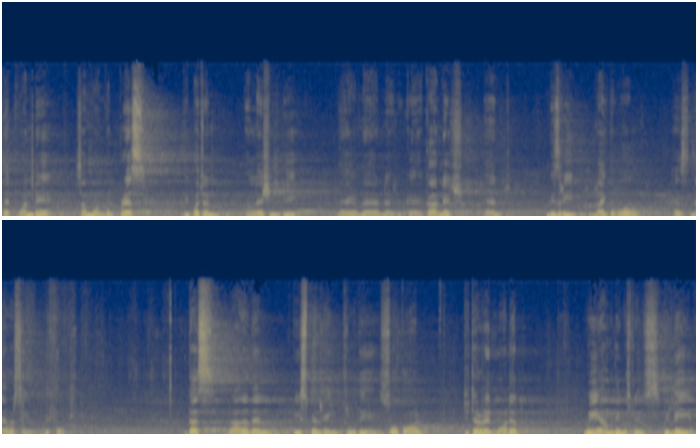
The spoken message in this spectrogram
that one day someone will press the button unleashing the uh, carnage and misery like the world has never seen before. Thus, rather than peace building through the so called deterrent model, we Ahmadi Muslims believe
